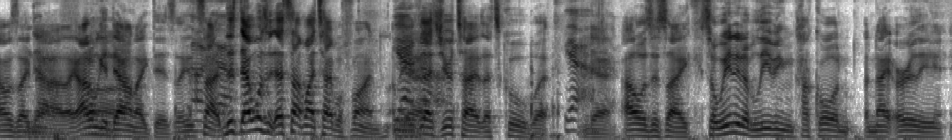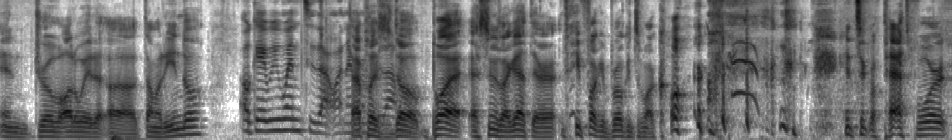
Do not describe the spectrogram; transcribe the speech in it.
I was like, nah, Nah, like, I don't get down like this. Like, it's not, yeah. this, that wasn't, that's not my type of fun. I mean, Yeah. if that's your type, that's cool, but. Yeah. Yeah. I was just like, so we ended up leaving Jaco a night early and drove all the way to uh, Tamarindo. Okay, we went to that one. I That remember place is one. dope. But as soon as I got there, they fucking broke into my car. and took my passport,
